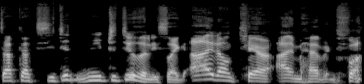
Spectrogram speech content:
Doc Ock's, you didn't need to do that. And he's like, I don't care. I'm having fun.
